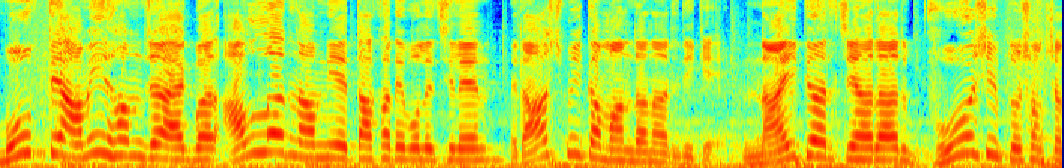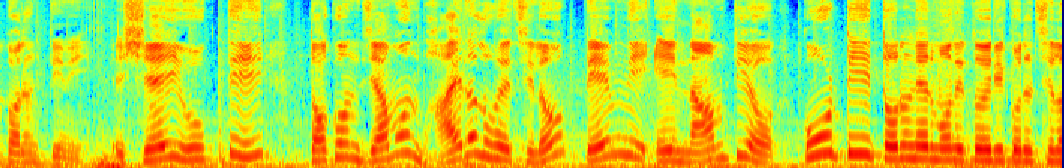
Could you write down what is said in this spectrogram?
মুফতি আমির হামজা একবার আল্লাহর নাম নিয়ে তাকাতে বলেছিলেন রাশমিকা মান্দানার দিকে। নায়িকার চেহারার ভূয়সী প্রশংসা করেন তিনি। সেই উক্তি তখন যেমন ভাইরাল হয়েছিল, তেমনি এই নামটিও কোটি তরুণের মনে তৈরি করেছিল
